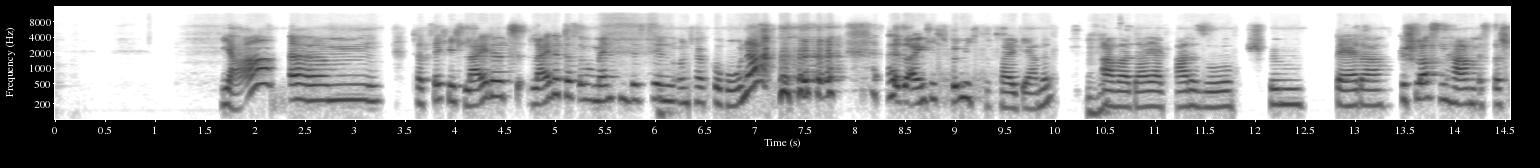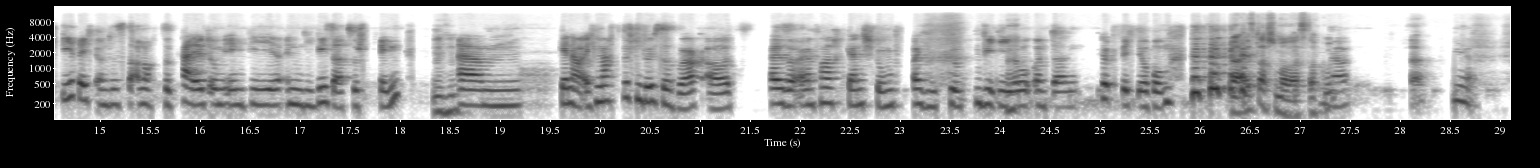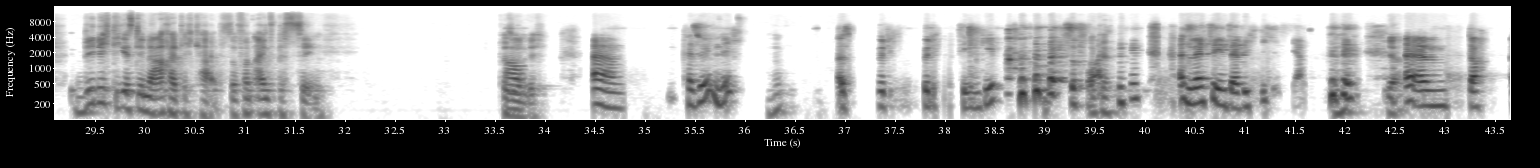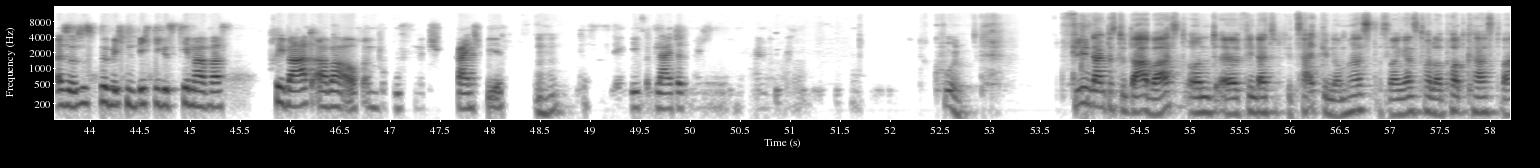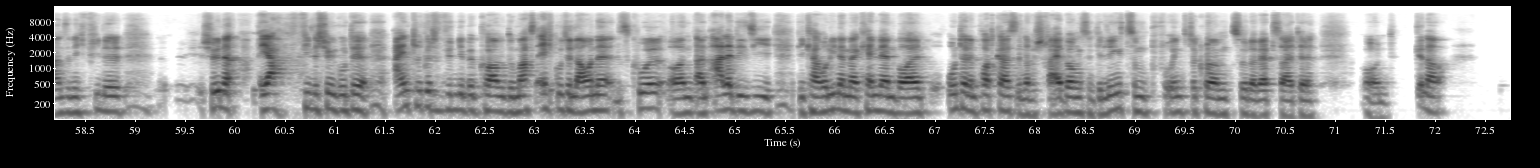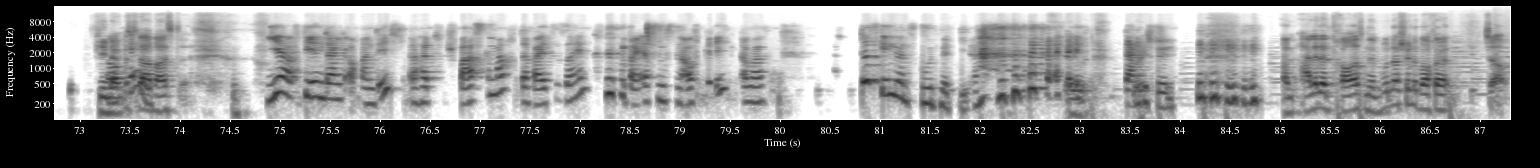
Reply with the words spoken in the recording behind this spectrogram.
Ja, ähm, tatsächlich leidet, leidet das im Moment ein bisschen unter Corona. also eigentlich schwimme ich total gerne. Mhm. Aber da ja gerade so Schwimmbäder geschlossen haben, ist das schwierig und es ist auch noch zu kalt, um irgendwie in die Weser zu springen. Mhm. Ähm, genau, ich mache zwischendurch so Workouts. Also einfach ganz stumpf bei YouTube ein Video ja. und dann hüpfe ich hier rum. Ja, ist doch schon mal was, doch gut. Ja. Ja. Ja. Wie wichtig ist die Nachhaltigkeit, so von 1 bis 10? Persönlich. Ähm, persönlich? Mhm. Also würde ich würde ich mir 10 geben. Sofort. Okay. Also wenn 10 sehr wichtig ist, ja. Mhm. ja. ähm, doch, also es ist für mich ein wichtiges Thema, was privat, aber auch im Beruf mit reinspielt. Mhm. Das irgendwie begleitet mich. Cool. Vielen Dank, dass du da warst und äh, vielen Dank, dass du dir Zeit genommen hast. Das war ein ganz toller Podcast, wahnsinnig viele schöne, ja, viele schöne gute Eindrücke von dir bekommen. Du machst echt gute Laune, das ist cool. Und an alle, die sie, die Carolina mehr kennenlernen wollen, unter dem Podcast in der Beschreibung sind die Links zum Instagram, zu der Webseite. Und genau. Vielen Dank, okay. dass du da warst. Ja, vielen Dank auch an dich. Hat Spaß gemacht, dabei zu sein. War erst ein bisschen aufgeregt, aber das ging ganz gut mit dir. Gut. Dankeschön. An alle da draußen eine wunderschöne Woche. Ciao.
